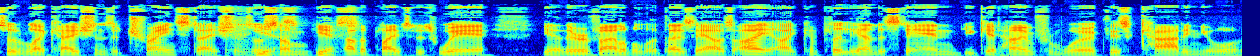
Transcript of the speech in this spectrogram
sort of locations at train stations or yes, some yes. other places where you know they're available at those hours. I, I completely understand. You get home from work, there's a card in your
